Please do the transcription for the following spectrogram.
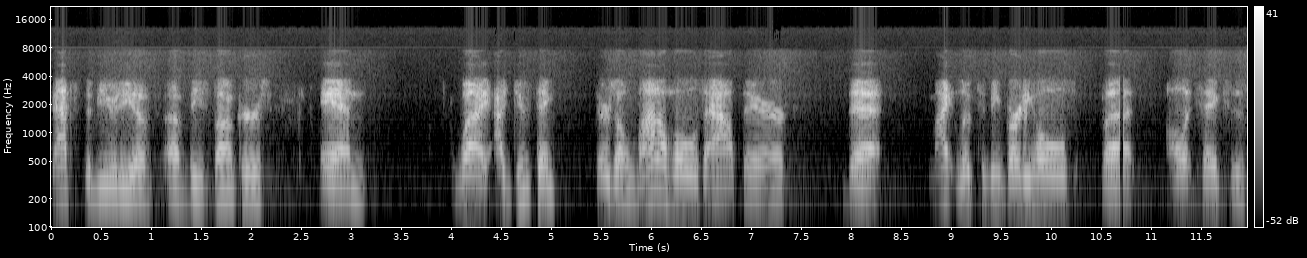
that's the beauty of of these bunkers, and what I, I do think there's a lot of holes out there that might look to be birdie holes, but all it takes is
